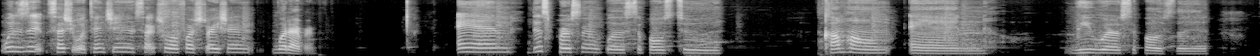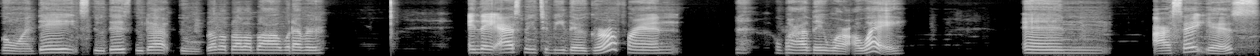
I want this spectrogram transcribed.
What is it? Sexual attention, sexual frustration, whatever. And this person was supposed to come home and we were supposed to go on dates, do this, do that, do blah, blah, blah, blah, blah, whatever. And they asked me to be their girlfriend while they were away. And I said yes.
